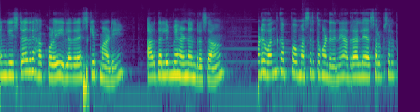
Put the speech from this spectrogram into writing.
ನಿಮಗೆ ಇಷ್ಟ ಇದ್ದರೆ ಹಾಕ್ಕೊಳ್ಳಿ, ಇಲ್ಲಾಂದರೆ ಸ್ಕಿಪ್ ಮಾಡಿ. ಅರ್ಧ ಲಿಂಬೆ ಹಣ್ಣಿನ ರಸ. ನೋಡಿ, ಒಂದು ಕಪ್ ಮೊಸರು ತಗೊಂಡಿದ್ದೀನಿ. ಅದರಲ್ಲಿ ಸ್ವಲ್ಪ ಸ್ವಲ್ಪ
